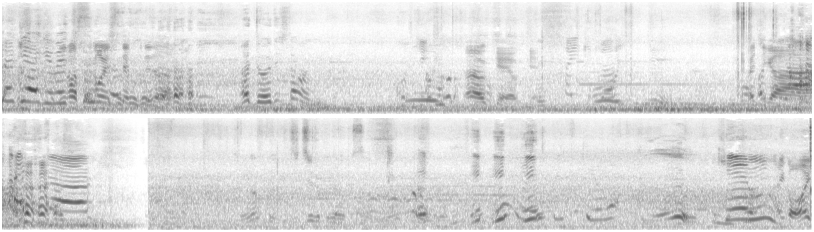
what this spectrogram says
先上げめっちゃ今すごいステップでだあどうでしたあオッケーオッケーはい違う小学校実力のくせえええけんはい行こうはい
